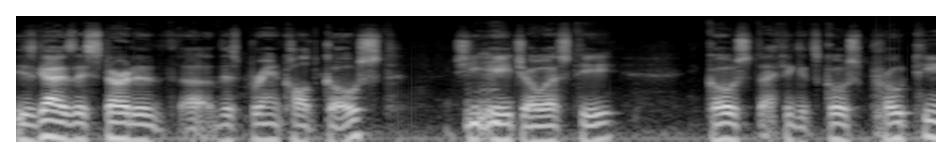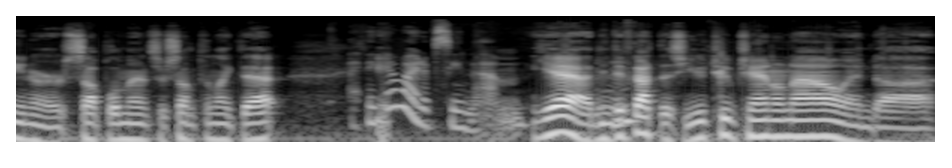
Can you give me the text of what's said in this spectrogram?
These guys they started uh, this brand called Ghost, G H O S T, Ghost. I think it's Ghost Protein or supplements or something like that. I think I might have seen them. Yeah, I mean they've got this YouTube channel now, and uh,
